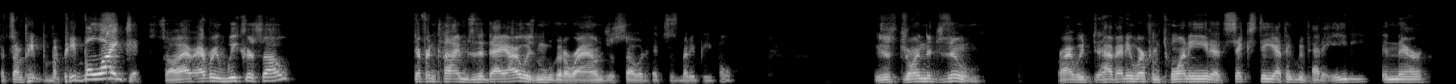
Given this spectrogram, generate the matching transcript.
But some people, but people like it. So every week or so, different times of the day. I always move it around just so it hits as many people. You just join the Zoom, right? We have anywhere from 20 to 60. I think we've had 80 in there.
